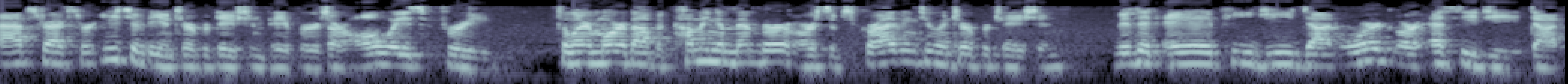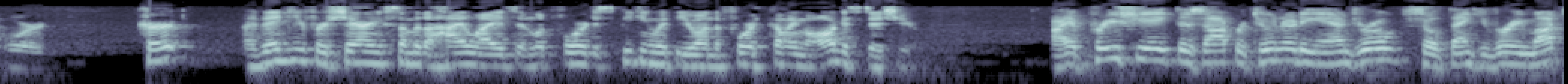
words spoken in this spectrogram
abstracts for each of the interpretation papers are always free. To learn more about becoming a member or subscribing to interpretation, visit aapg.org or seg.org. Kurt, I thank you for sharing some of the highlights and look forward to speaking with you on the forthcoming August issue. I appreciate this opportunity, Andrew, so thank you very much.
